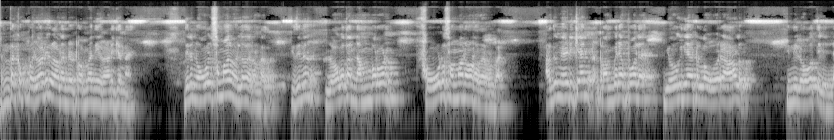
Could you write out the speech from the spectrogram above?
എന്തൊക്കെ പരിപാടികളാണ് എന്റെ ട്രംപ് നീ കാണിക്കുന്നത്? ഇതിന് നോവൽ സമ്മാനമല്ല തരേണ്ടത്. ഇതിന് ലോകത്തെ നമ്പർ വൺ ഫ്രോഡ് സമ്മാനമാണ് തരേണ്ടത്. അത് മേടിക്കാൻ ട്രംപിനെ പോലെ യോഗ്യതയായിട്ടുള്ള ഒരാളും ഇന്ന് ലോകത്തിലില്ല.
